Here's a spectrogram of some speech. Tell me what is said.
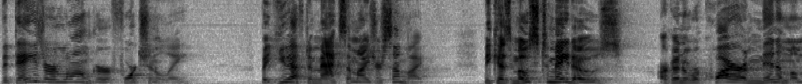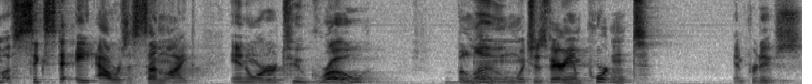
The days are longer, fortunately, but you have to maximize your sunlight. Because most tomatoes are going to require a minimum of six to eight hours of sunlight in order to grow, bloom, which is very important, and produce.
